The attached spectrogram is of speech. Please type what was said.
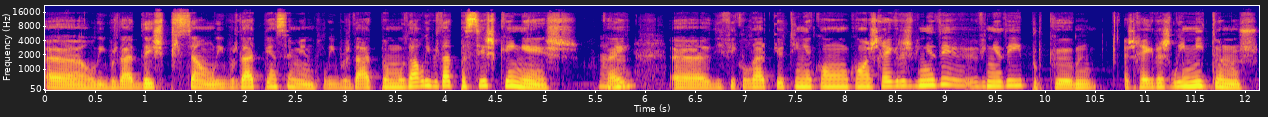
Ah, liberdade de expressão, liberdade de pensamento, liberdade para mudar, liberdade para seres quem és. ok? A dificuldade que eu tinha com, com as regras vinha, de, vinha daí, porque hum, as regras limitam-nos.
